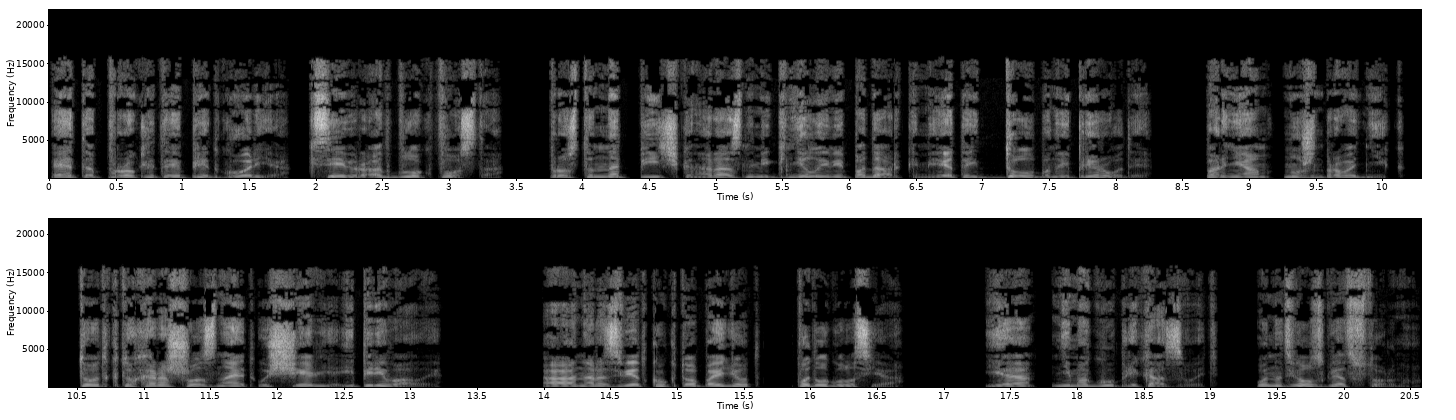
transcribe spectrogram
Это проклятое предгорье к северу от блокпоста просто напичкано разными гнилыми подарками этой долбанной природы. Парням нужен проводник. Тот, кто хорошо знает ущелья и перевалы, «А на разведку кто пойдет?» — подал голос я. «Я не могу приказывать». Он отвел взгляд в сторону.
